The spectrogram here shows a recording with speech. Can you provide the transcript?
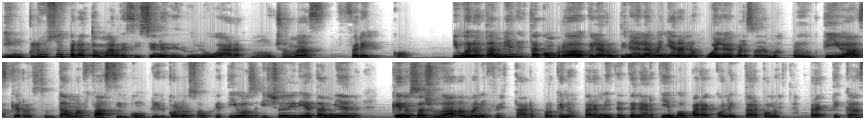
incluso para tomar decisiones desde un lugar mucho más fresco. Y bueno, también está comprobado que la rutina de la mañana nos vuelve personas más productivas, que resulta más fácil cumplir con los objetivos y yo diría también que nos ayuda a manifestar, porque nos permite tener tiempo para conectar con nuestras prácticas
